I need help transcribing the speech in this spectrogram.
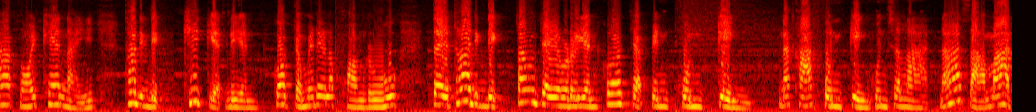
มากน้อยแค่ไหน ถ้าเด็กๆขี้เกียจเรียนก็จะไม่ได้รับความรู้ แต่ถ้าเด็กๆตั้งใจเรียนก็จะเป็นคนเก่ง นะคะ คนเก่งคนฉลาดนะสามารถ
